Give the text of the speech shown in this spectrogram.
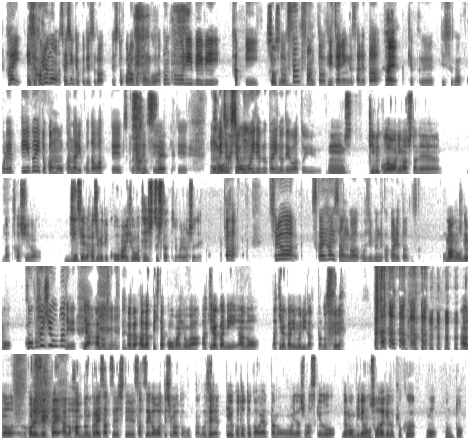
はい、えっとこれも最新曲ですがベストコラボソングは「Don't Worry Baby ハッピー、そうですねえっと。スタンプさんとフィーチャリングされたはい。曲ですが、これ PV とかもかなりこだわって作られていて、もうめちゃくちゃ思い出深いのではという。うん、PV こだわりましたね。懐かしいな。人生で初めて交番表を提出したっていうのがありましたね。あそれはスカイハイさんがご自分で書かれたんですか？まあ、あの、で。も、交番表まで？いや、あの、あが上がってきた交番表が明らかに、あの、明らかに無理だったので、あの、これ絶対、あの、半分くらい撮影して、撮影が終わってしまうと思ったので、っていうこととかをやったのを思い出しますけど、でも、ビデオもそうだけど、曲も本当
